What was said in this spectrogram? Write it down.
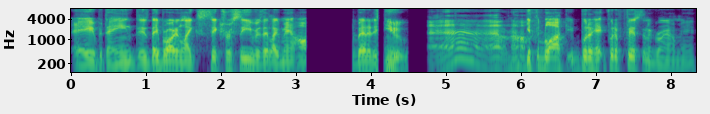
Hey, but they ain't they brought in like six receivers. They're like, man, all better than you. Ah, I don't know. Get the block, put a put a fist in the ground, man.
